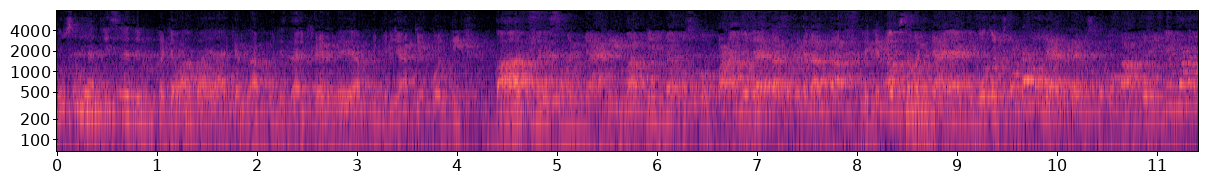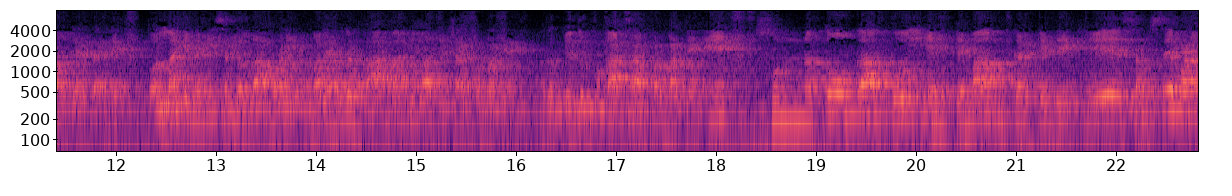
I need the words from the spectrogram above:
دوسرے یا تیسرے دن ان کا جواب آیا کہ اللہ آپ کو جزائے خیر دے، آپ نے میری آنکھیں کھول دی بات میرے سمجھ میں آئی باقی میں اس کو بڑا ہو جائے گا سمجھ رہا تھا، لیکن اب سمجھ میں آیا کہ وہ تو چھوٹا ہو جائے گا اس کے مقابلے میں یہ بڑا ہو جائے گا ہے۔ تو اللہ کے نبی صلی اللہ علیہ، ہمارے حضرت بار بار کی بات ارشاد فرماتے ہیں، حضرت عید الفقار صاحب فرماتے ہیں، سنتوں کا کوئی اہتمام کر کے دیکھے، سب سے بڑا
